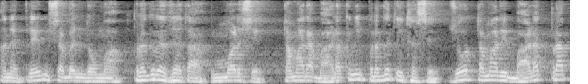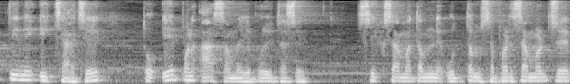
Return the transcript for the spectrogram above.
અને પ્રેમ સંબંધોમાં પ્રગ્રધતા મળશે. તમારા બાળકની પ્રગતિ થશે. જો તમારી બાળક પ્રાપ્તિની ઈચ્છા છે, તો એ પણ આ સમયે પૂરી થશે. શિક્ષામાં તમને ઉત્તમ સફળતા મળશે.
